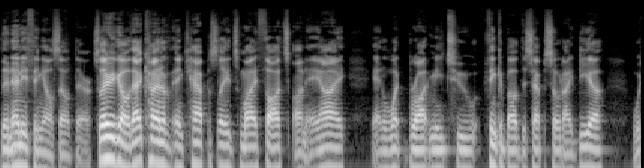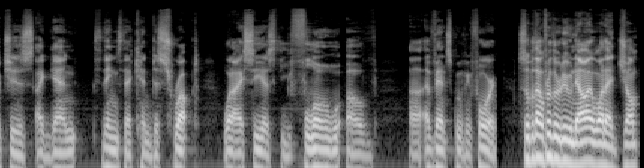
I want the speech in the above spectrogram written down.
than anything else out there. So there you go. That kind of encapsulates my thoughts on AI and what brought me to think about this episode idea, which is again things that can disrupt what I see as the flow of uh, events moving forward. So without further ado, now I want to jump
